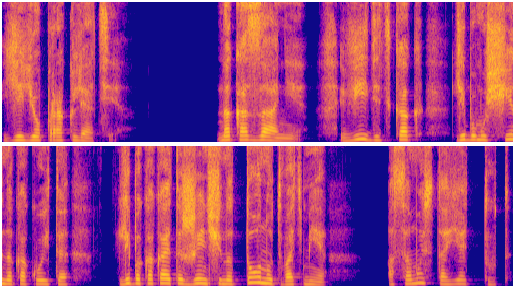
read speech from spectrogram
ее проклятие наказание. Видеть, как либо мужчина какой-то, либо какая-то женщина тонут во тьме, а самой стоять тут,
